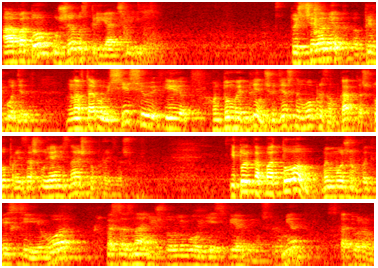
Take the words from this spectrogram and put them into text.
а потом уже восприятие его. То есть человек приходит на вторую сессию, и он думает, блин, чудесным образом как-то что произошло, я не знаю, что произошло. И только потом мы можем подвести его к осознанию, что у него есть первый инструмент, с которым,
